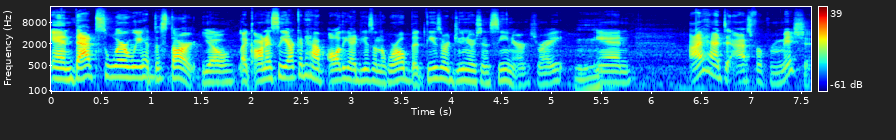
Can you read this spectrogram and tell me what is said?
and that's where we had to start yo. Like honestly i can have all the ideas in the world but these are juniors and seniors right? Mhm. and i had to ask for permission.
